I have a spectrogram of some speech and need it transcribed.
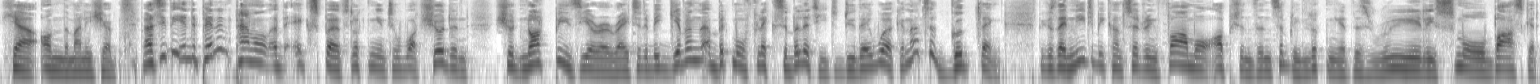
here on The Money Show. But I see the independent panel of experts looking into what should and should not be zero rated to be given a bit more flexibility to do their work. And that's a good thing because they need to be considering far more options than simply looking at this really small basket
